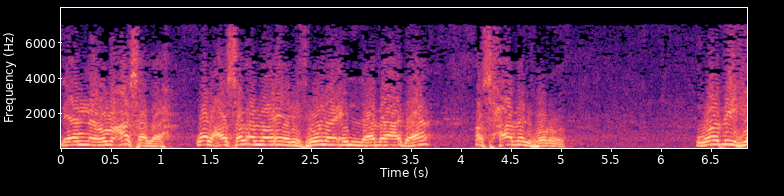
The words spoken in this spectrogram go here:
لأنهم عصبة والعصبة ما يرثون إلا بعد أصحاب الفروض. وبه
